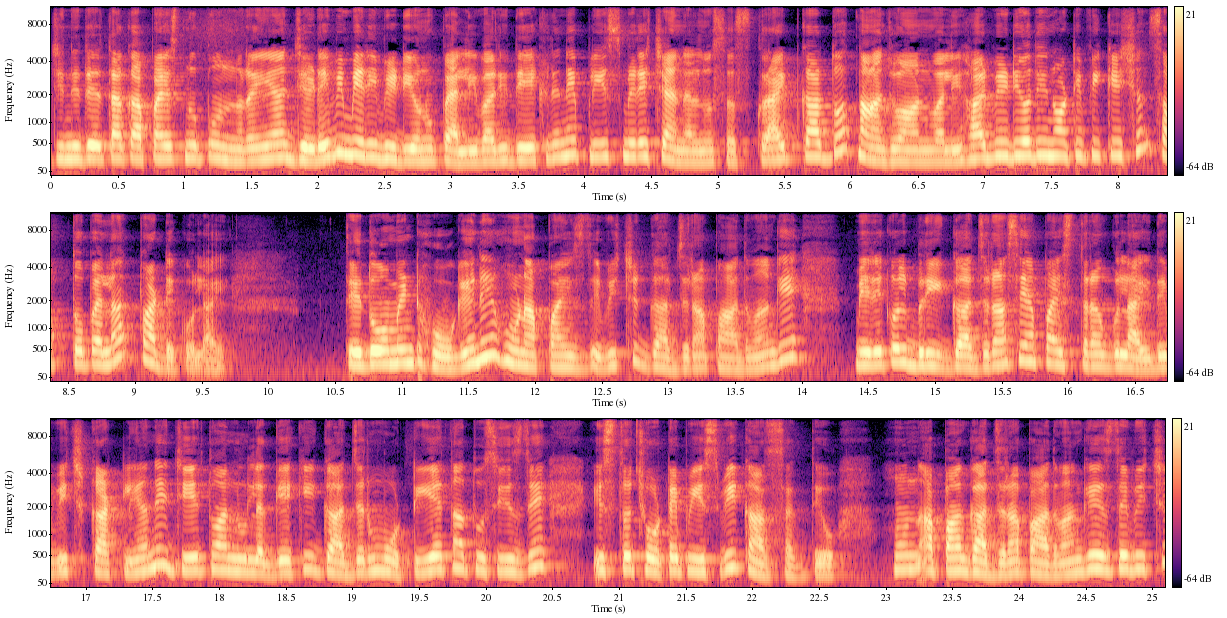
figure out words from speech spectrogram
ਜਿੰਨੀ ਦੇਰ ਤੱਕ ਆਪਾਂ ਇਸ ਨੂੰ ਭੁੰਨ ਰਹੇ ਹਾਂ, ਜਿਹੜੇ ਵੀ ਮੇਰੀ ਵੀਡੀਓ ਨੂੰ ਪਹਿਲੀ ਵਾਰੀ ਦੇਖ ਰਹੇ ਨੇ ਪਲੀਜ਼ ਮੇਰੇ ਚੈਨਲ ਨੂੰ ਸਬਸਕ੍ਰਾਈਬ ਕਰ ਦਿਓ ਤਾਂ ਜੋ ਆਉਣ ਵਾਲੀ ਹਰ ਵੀਡੀਓ ਦੀ ਨੋਟੀਫਿਕੇਸ਼ਨ ਸਭ ਤੋਂ ਪਹਿਲਾਂ ਤੁਹਾਡੇ ਕੋਲ ਆਏ। ਤੇ 2 ਮਿੰਟ ਹੋ ਗਏ ਨੇ, ਹੁਣ ਆਪਾਂ ਇਸ ਦੇ ਵਿੱਚ ਗਾਜਰਾਂ ਪਾ ਦੇਵਾਂਗੇ। ਮੇਰੇ ਕੋਲ ਬਰੀਕ ਗਾਜਰਾਂ ਸੇ ਆਪਾਂ ਇਸ ਤਰ੍ਹਾਂ ਗੁਲਾਈ ਦੇ ਵਿੱਚ ਕੱਟ ਲਿਆ ਨੇ। ਜੇ ਤੁਹਾਨੂੰ ਲੱਗੇ ਕਿ ਗਾਜਰ ਮੋਟੀ ਹੈ, ਤਾਂ ਤੁਸੀਂ ਇਸ ਦੇ ਇਸ ਤੋਂ ਛੋਟੇ ਪੀਸ ਵੀ ਕਰ ਸਕਦੇ ਹੋ। ਹੁਣ ਆਪਾਂ ਗਾਜਰਾਂ ਪਾ ਦੇਵਾਂਗੇ ਇਸ ਦੇ ਵਿੱਚ।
